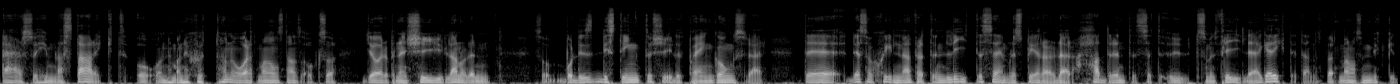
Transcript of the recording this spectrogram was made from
är så himla starkt. Och, och, när man är 17 år att man någonstans också gör det på den kylan och den så både distinkt och kyligt på en gång sådär. Det, det är som skillnad för att en lite sämre spelare där hade det inte sett ut som ett friläge riktigt än. För att man har så mycket,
